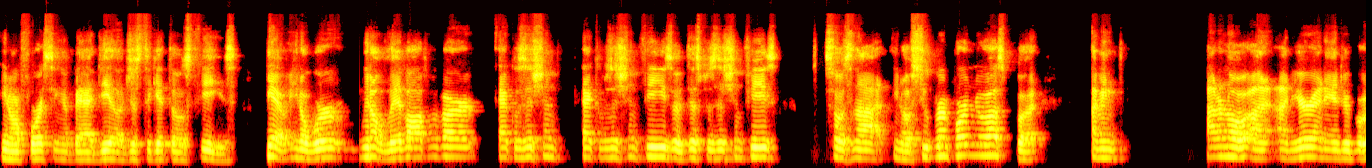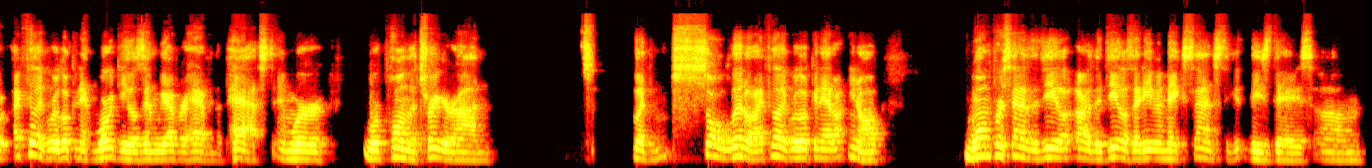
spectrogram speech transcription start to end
you know, forcing a bad deal just to get those fees. Yeah, you know, we're we don't live off of our acquisition acquisition fees or disposition fees, so it's not you know super important to us. But I mean, I don't know on, on your end, Andrew, but I feel like we're looking at more deals than we ever have in the past, and we're we're pulling the trigger on like so little. I feel like we're looking at you know one percent of the deal are the deals that even make sense these days. Um,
